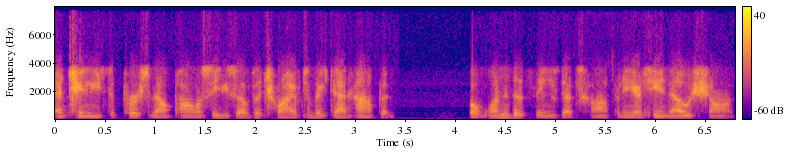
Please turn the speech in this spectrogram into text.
and change the personnel policies of the tribe to make that happen. But one of the things that's happening, as you know, Sean,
